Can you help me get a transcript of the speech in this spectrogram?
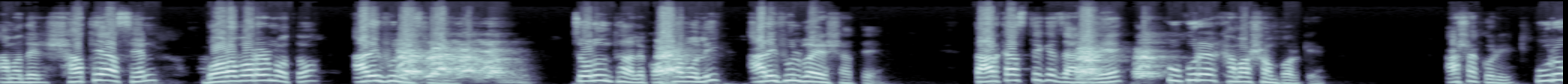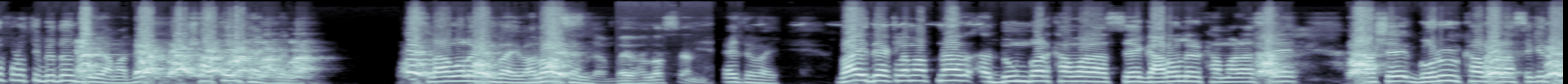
আমাদের সাথে আছেন বরাবরের মতো আরিফুল ইসলাম। চলুন তাহলে কথা বলি আরিফুল ভাইয়ের সাথে। তার কাছ থেকে জানিয়ে কুকুরের খামার সম্পর্কে। আশা করি পুরো প্রতিবেদন জুড়ে আমাদের সাথেই থাকবেন। আসসালামু আলাইকুম ভাই ভালো আছেন? ভাই ভালো আছেন? এই তো ভাই। ভাই দেখলাম আপনার দুম্বার খামার আছে গারলের খামার আছে পাশে গরুর খাবার আছে কিন্তু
